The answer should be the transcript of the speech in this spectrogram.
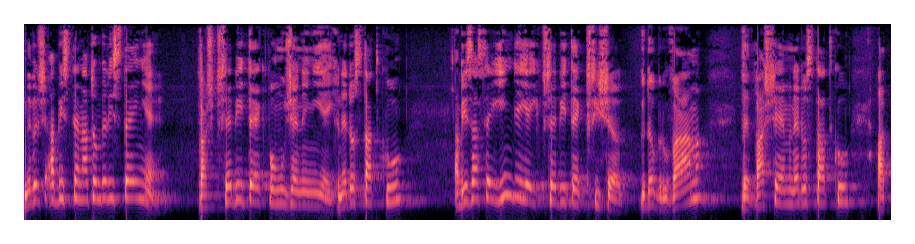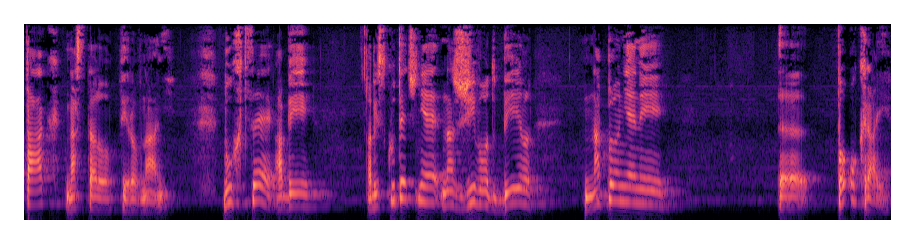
Nebrž, abyste na tom byli stejně. Váš přebytek pomůže nyní jejich nedostatku, aby zase jindy jejich přebytek přišel k dobru vám ve vašem nedostatku a tak nastalo vyrovnání. Bůh chce, aby, aby skutečně náš život byl naplněný eh, po okraji.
